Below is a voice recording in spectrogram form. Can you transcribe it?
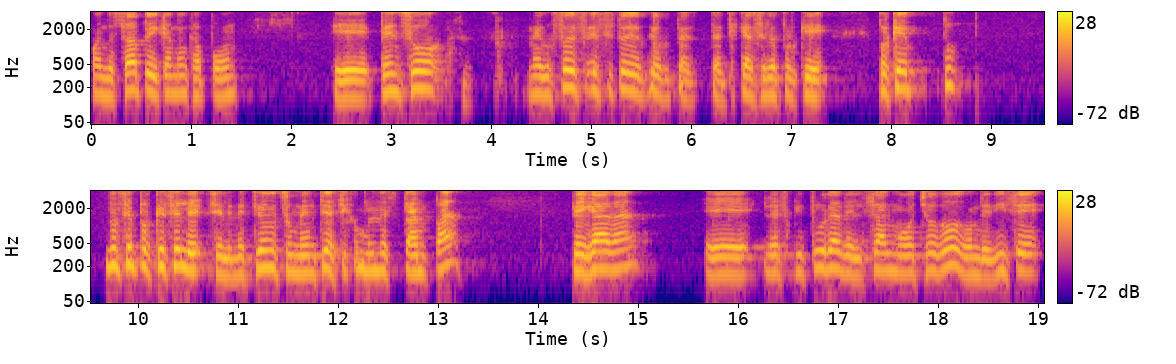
cuando estaba predicando en Japón, eh, pensó, me gustó esa, historia, que platicárselas porque, porque no sé por qué se le, se le metió en su mente así como una estampa pegada eh, la escritura del Salmo 8.2, donde dice,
